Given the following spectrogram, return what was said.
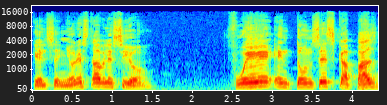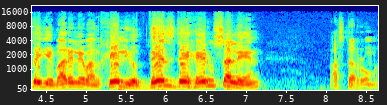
que el Señor estableció fue entonces capaz de llevar el Evangelio desde Jerusalén hasta Roma.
